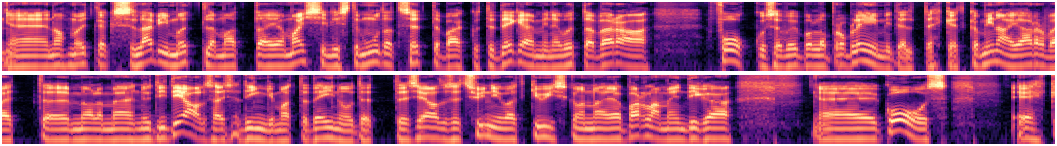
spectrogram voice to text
noh, ma ütleks läbimõtlemata ja massiliste muudatusettepanekute tegemine võtab ära fookuse võib-olla probleemidelt. Ehk et ka mina ei arva, et eh, me oleme nüüd ideaalse asja tingimata teinud, et seadused sünnivadki ühiskonna ja parlamendiga eh, koos ehk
